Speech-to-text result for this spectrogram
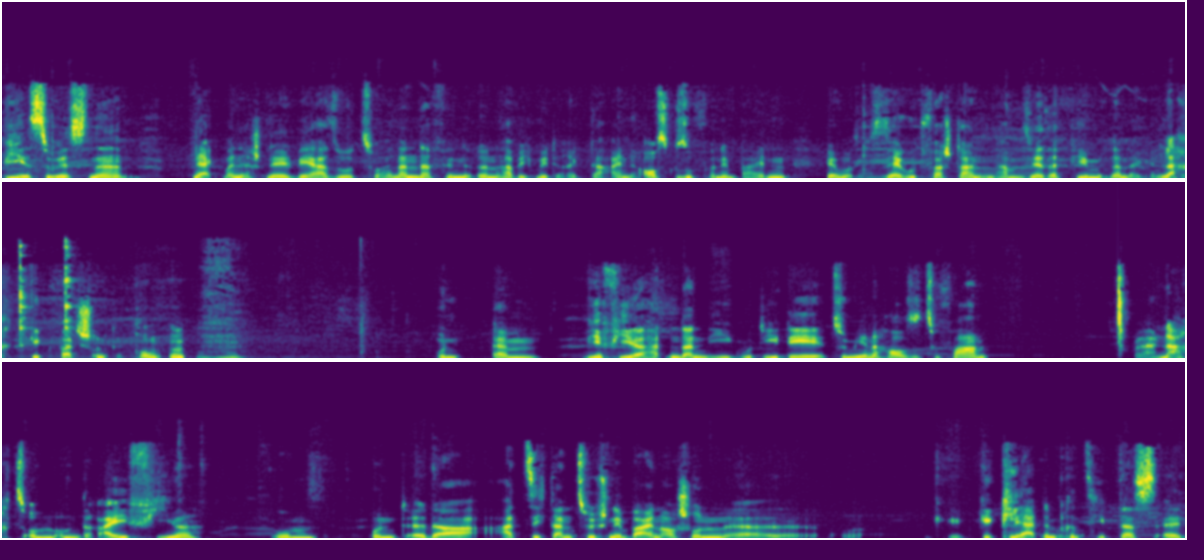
wie es so ist, ne? merkt man ja schnell, wer so zueinander findet. Und dann habe ich mir direkt da eine ausgesucht von den beiden. Wir haben uns auch sehr gut verstanden, haben sehr, sehr viel miteinander gelacht, gequatscht und getrunken. Mhm. Und ähm, wir vier hatten dann die gute Idee, zu mir nach Hause zu fahren. Äh, nachts um, um drei, vier rum. Und äh, da hat sich dann zwischen den beiden auch schon äh, ge- geklärt im Prinzip, dass äh,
